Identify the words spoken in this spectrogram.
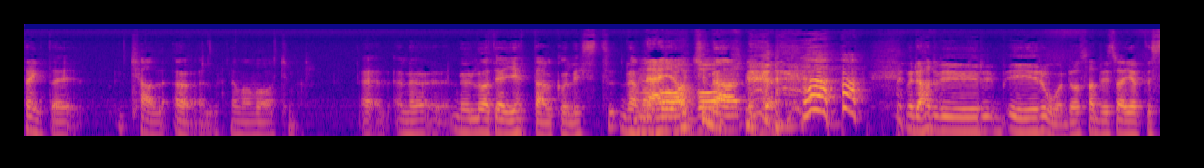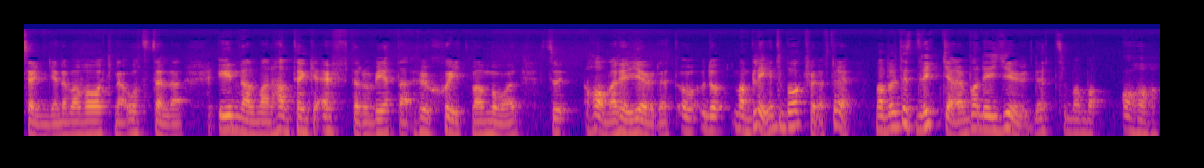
Tänk dig kall öl när man vaknar. Eh, Nu, nu låter jag jättealkoholist. När man Nej, vaknar. Men det hade vi ju i Rhodos, hade vi så här jämte sängen när man vaknar återställda. Innan man hann tänka efter och veta hur skit man mår. Så har man det ljudet och då, man blir inte bakfull efter det. Man behöver inte dricka den, bara det ljudet. Så man bara åh.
